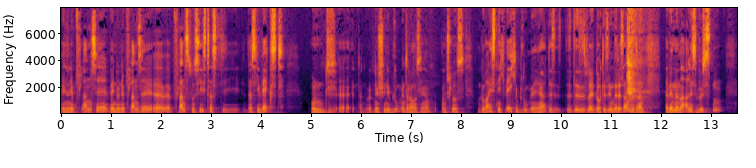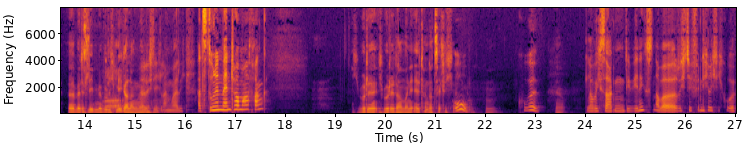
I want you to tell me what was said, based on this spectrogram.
wenn du eine Pflanze, wenn du eine Pflanze äh, pflanzt, du siehst, dass die, dass sie wächst und äh, dann wird eine schöne Blume draus, ja, am Schluss. Und du weißt nicht, welche Blume, ja. Das ist, das ist vielleicht noch das Interessante dran. Weil wenn wir mal alles wüssten, äh, wäre das Leben ja wirklich Oh, mega langweilig. richtig langweilig. Hattest du einen Mentor mal, Frank? Ich würde, ich würde da meine Eltern tatsächlich. Oh. Hm, Cool. Ja. Glaube ich, sagen die wenigsten, aber richtig, finde ich richtig cool.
